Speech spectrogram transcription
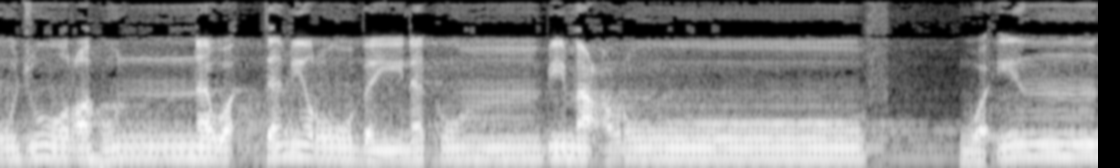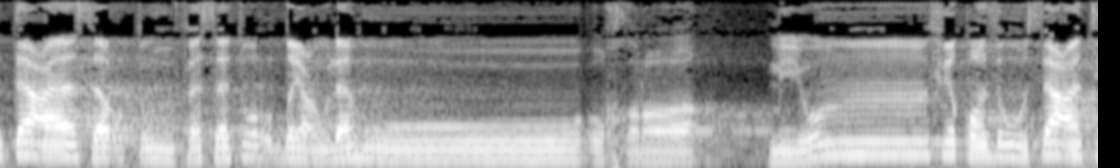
أُجُورَهُنَّ وَأْتَمِرُوا بَيْنَكُم بِمَعْرُوفٍ ۖ وَإِن تَعَاسَرْتُمْ فَسَتُرْضِعُ لَهُ أُخْرَىٰ لِيُنفِقْ ذُو سَعَةٍ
